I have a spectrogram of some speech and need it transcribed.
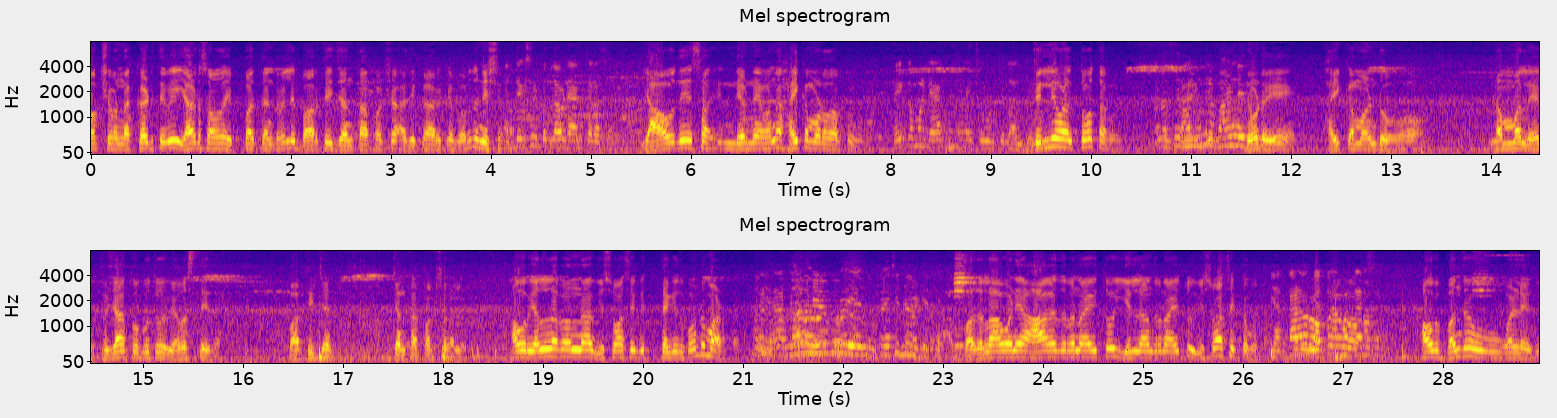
ಪಕ್ಷವನ್ನು ಕಟ್ತೀವಿ. ಎರಡು ಸಾವಿರದ ಇಪ್ಪತ್ತೆಂಟರಲ್ಲಿ ಭಾರತೀಯ ಜನತಾ ಪಕ್ಷ ಅಧಿಕಾರಕ್ಕೆ ಬರೋದು ನಿಶ್ಚಿತ. ಅಧ್ಯಕ್ಷ ಬದಲಾವಣೆ ಆಗ್ತಾರ ಸರ್? ಯಾವುದೇ ಸ ನಿರ್ಣಯವನ್ನು ಹೈಕಮಾಂಡ್ ಅವ್ರು ತಗೋದು ದಿಲ್ಲಿ ಒಳಗೆ ತಗೋತಾರೆ ನೋಡಿ ಹೈಕಮಾಂಡು ನಮ್ಮಲ್ಲಿ ಪ್ರಜಾಪ್ರಭುತ್ವ ವ್ಯವಸ್ಥೆ ಇದೆ ಭಾರತೀಯ ಜನ ಜನತಾ ಪಕ್ಷದಲ್ಲಿ. ಅವರು ಎಲ್ಲರನ್ನ ವಿಶ್ವಾಸಕ್ಕೆ ತೆಗೆದುಕೊಂಡು ಮಾಡ್ತಾರೆ. ಬದಲಾವಣೆ ಆಗದ್ರನಾಯಿತು ಇಲ್ಲ ಅಂದ್ರನಾಯಿತು ವಿಶ್ವಾಸಕ್ಕೆ ತಗೋತಾರೆ. ಅವ್ರು ಬಂದರೆ ಒಳ್ಳೆಯದು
